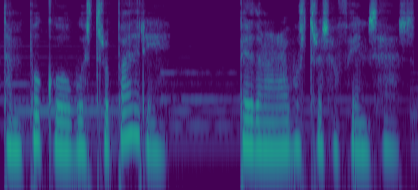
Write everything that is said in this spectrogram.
tampoco vuestro Padre perdonará vuestras ofensas.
